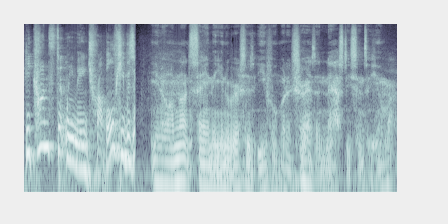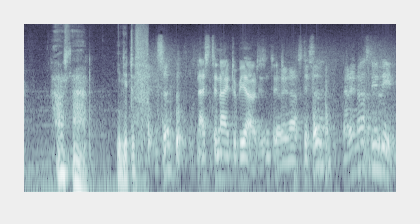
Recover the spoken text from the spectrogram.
He constantly made trouble. He was. You know, I'm not saying the universe is evil, but it sure has a nasty sense of humor. How's that? You get to f- Sir, nasty night to be out, isn't it? Very nasty, sir. Very nasty indeed.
